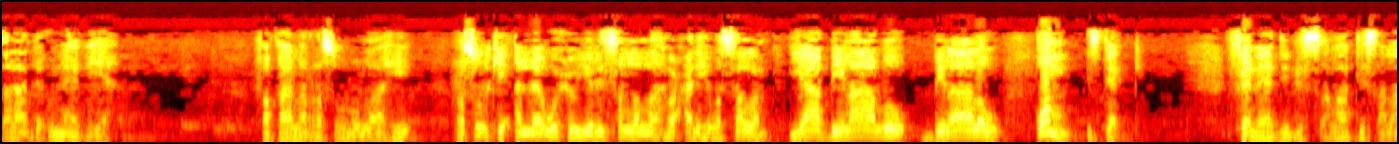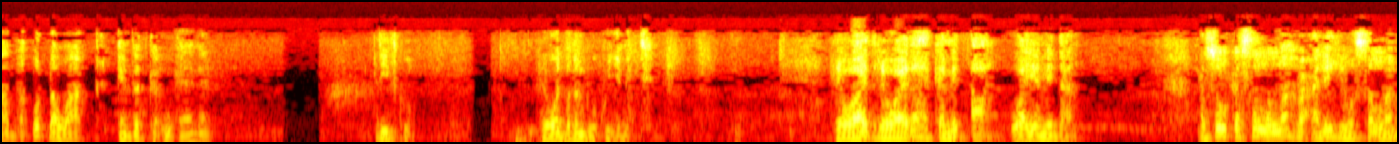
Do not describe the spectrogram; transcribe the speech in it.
salaada u naadiya. Fa qaala rasuuluullaahi rasuulkii allah wuxuu yidhi sala allahu calayhi wasalam yaa bilaalu bilaalow qum istaag. Fanaadi bisalaati salaada u dhawaaq ee dadka u aadaan riwaayad riwaayadaha ka mid ah waayo midaan rasuulka sala allahu calayhi wasalam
